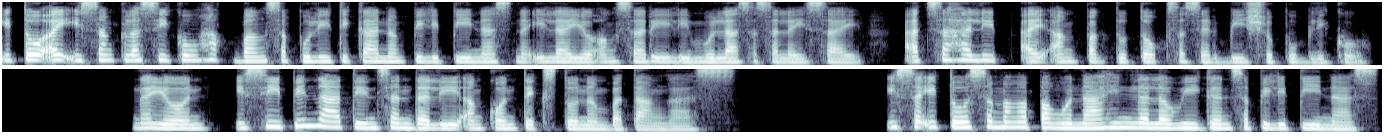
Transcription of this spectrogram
ito ay isang klasikong hakbang sa politika ng Pilipinas na ilayo ang sarili mula sa salaysay at sa halip ay ang pagtutok sa serbisyo publiko. Ngayon, isipin natin sandali ang konteksto ng Batangas. Isa ito sa mga pangunahing lalawigan sa Pilipinas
